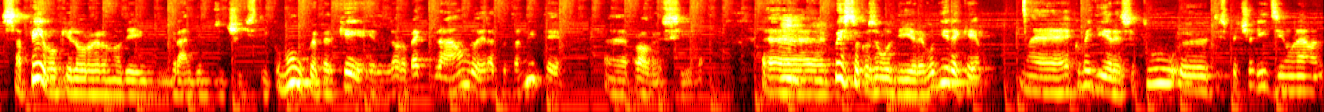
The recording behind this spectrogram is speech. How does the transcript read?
sapevo che loro erano dei grandi musicisti, comunque perché il loro background era totalmente eh, progressivo. Eh, mm-hmm. Questo cosa vuol dire? Vuol dire che eh, è come dire, se tu eh, ti specializzi in una,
